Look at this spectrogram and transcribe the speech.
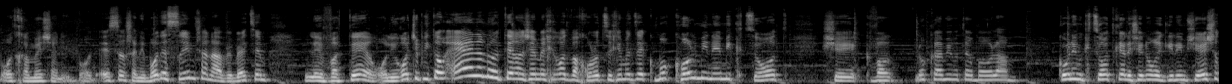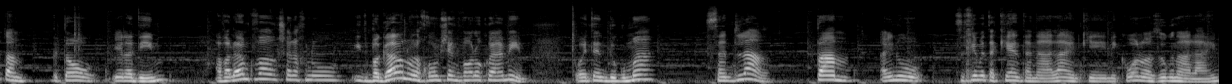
בעוד חמש שנים, בעוד עשר שנים, בעוד עשרים שנה, ובעצם לוותר, או לראות שפתאום אין לנו יותר אנשי מכירות ואנחנו לא צריכים את זה, כמו כל מיני מקצועות שכבר לא קיימים יותר בעולם. כל מיני מקצועות כאלה שהיינו רגילים שיש אותם בתור ילדים, אבל היום כבר כשאנחנו התבגרנו, אנחנו רואים שהם כבר לא קיימים. בואו ניתן דוגמה, סנדלר. פעם היינו צריכים לתקן את הנעליים כי נקראו לנו הזוג נעליים,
